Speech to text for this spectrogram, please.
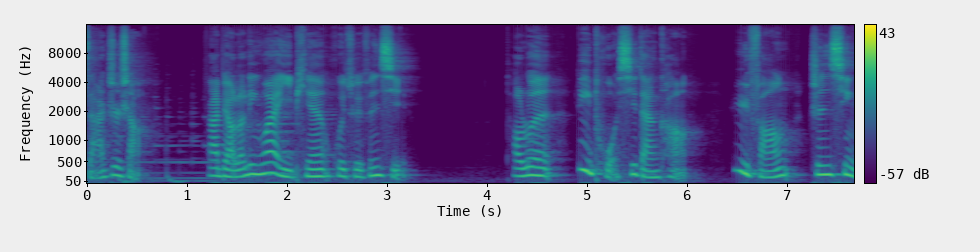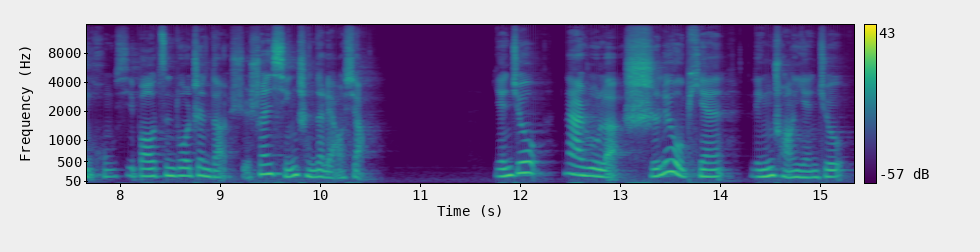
杂志上，发表了另外一篇荟萃分析，讨论利妥昔单抗预防真性红细胞增多症的血栓形成的疗效。研究。纳入了十六篇临床研究，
